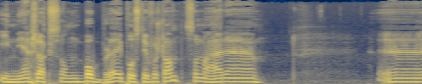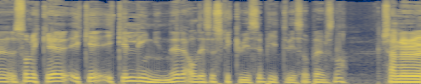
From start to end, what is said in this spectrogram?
inn i en slags sånn boble i positiv forstand, som er eh, eh, som ikke, ikke, ikke ligner alle disse stykkevise, bitvise opplevelsene. Kjenner du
